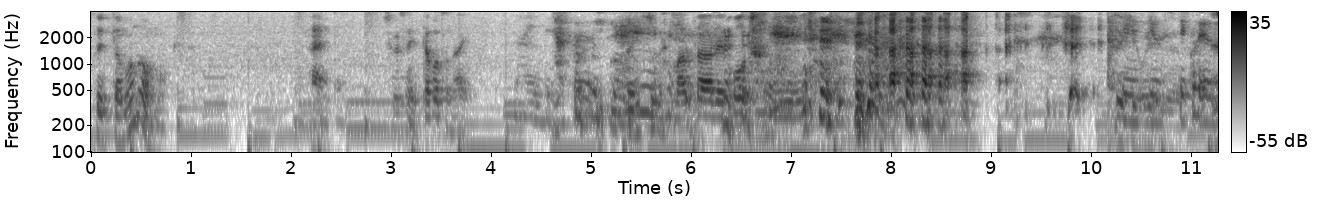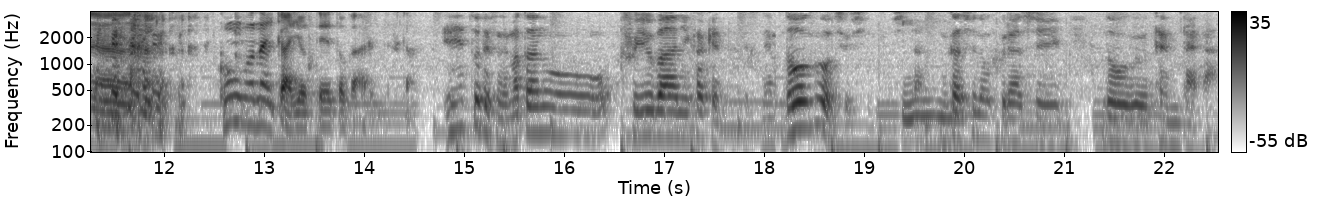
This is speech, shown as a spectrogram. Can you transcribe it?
そういったものを設けてます。はい。しさん行ったことない？ないです。またレポートにぜひおいでください。今後何か予定とかあるんですか？えっとですね、またあの冬場にかけてですね道具を中心とした昔の暮らし道具展みたいな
